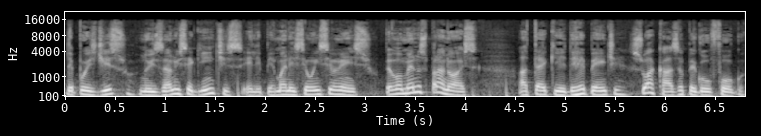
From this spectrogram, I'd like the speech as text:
Depois disso, nos anos seguintes, ele permaneceu em silêncio, pelo menos para nós, até que, de repente, sua casa pegou fogo.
